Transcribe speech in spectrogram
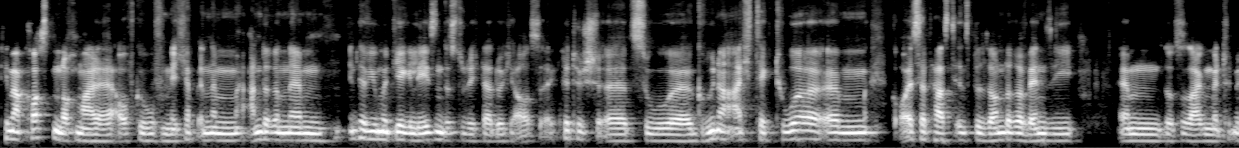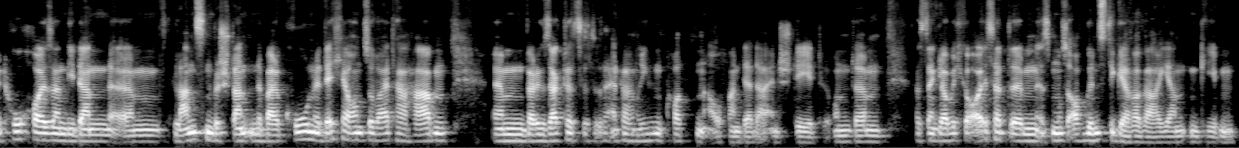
Thema Kosten nochmal äh, aufgerufen. Ich habe in einem anderen ähm, Interview mit dir gelesen, dass du dich da durchaus äh, kritisch äh, zu äh, grüner Architektur ähm, geäußert hast, insbesondere wenn sie ähm, sozusagen mit, mit Hochhäusern, die dann ähm, pflanzenbestandene Balkone, Dächer und so weiter haben, ähm, weil du gesagt hast, es ist einfach ein riesen Kostenaufwand, der da entsteht. Und ähm, hast dann, glaube ich, geäußert, ähm, es muss auch günstigere Varianten geben,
